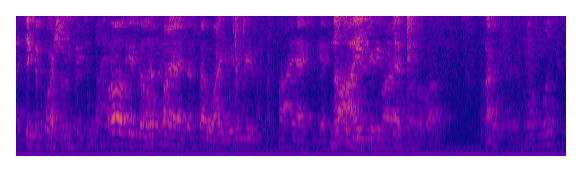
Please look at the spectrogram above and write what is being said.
I take the partial respect to y. Oh, okay, so that's phi x, that's phi y, you integrate phi x to get Nothing phi, major here, phi, yeah. blah, blah, blah. What's, what's the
